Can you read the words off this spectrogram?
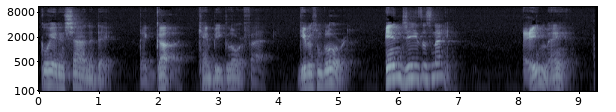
go ahead and shine today that God can be glorified. Give him some glory. In Jesus' name, amen.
